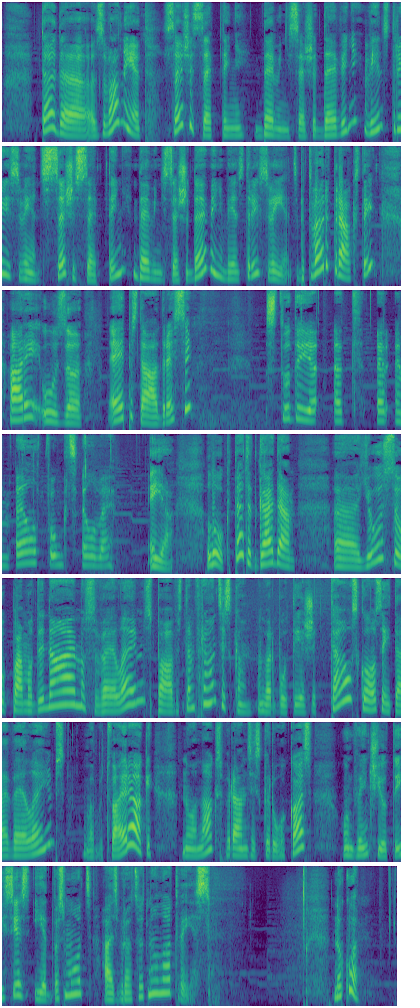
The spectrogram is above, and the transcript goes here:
tad uh, zvaniet 67, 969, 131, 67, 969, 131, bet varat rakstīt arī uz uh, e-pasta adresi. Studija at rml.lv. Jā, lūk, tātad gaidām uh, jūsu pamudinājumus, vēlējumus pāvestam Franciskam, un varbūt tieši tavs klausītāja vēlējums, un varbūt vairāki, nonāks Franciska rokās, un viņš jutīsies iedvesmots aizbraucot no Latvijas. Nu ko,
